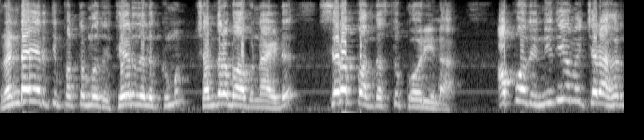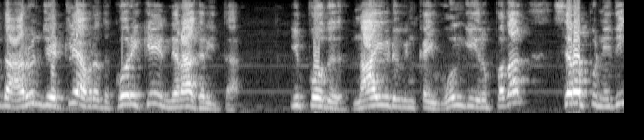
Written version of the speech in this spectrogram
இரண்டாயிரத்தி பத்தொன்பது தேர்தலுக்கு முன் சந்திரபாபு நாயுடு சிறப்பு அந்தஸ்து கோரினார். அப்போது நிதியமைச்சராக இருந்த அருண் ஜேட்லி அவரது கோரிக்கையை நிராகரித்தார். இப்போது நாயுடுவின் கை ஓங்கி இருப்பதால் சிறப்பு நிதி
